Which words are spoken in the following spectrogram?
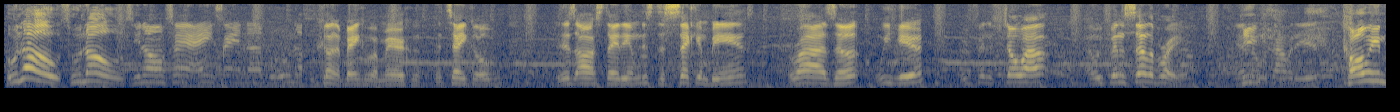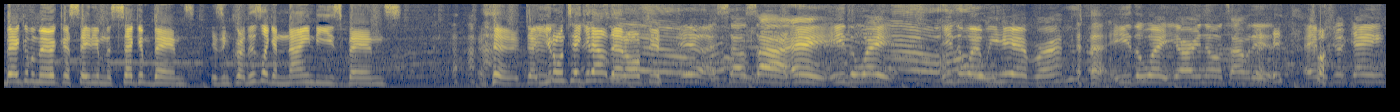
Who knows? Who knows? You know what I'm saying? I ain't saying nothing, but who knows? Come to Bank of America and take over. This is our stadium. This is the second Benz. Rise up. We here. We finna show out and we finna celebrate. You know what time it is. Calling Bank of America Stadium the second Benz is incredible. This is like a 90s Benz. you don't take it out that often. Yeah, it's outside. Hey, either way, either way, we here, bruh. either way, you already know what time it is. Hey, it was your game,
